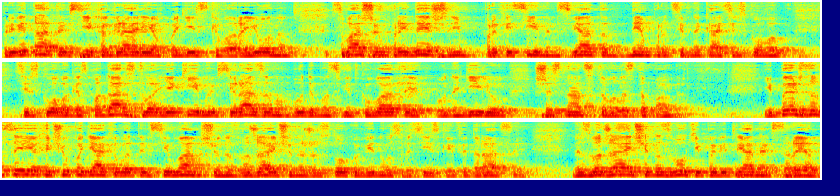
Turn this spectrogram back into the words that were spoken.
привітати всіх аграріїв Подільського району з вашим прийдешнім професійним святом, Днем працівника сільського, сільського господарства, який ми всі разом будемо святкувати у неділю 16 листопада. І перш за все я хочу подякувати всім вам, що незважаючи на жорстоку війну з Російською Федерацією, незважаючи на звуки повітряних сирен,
